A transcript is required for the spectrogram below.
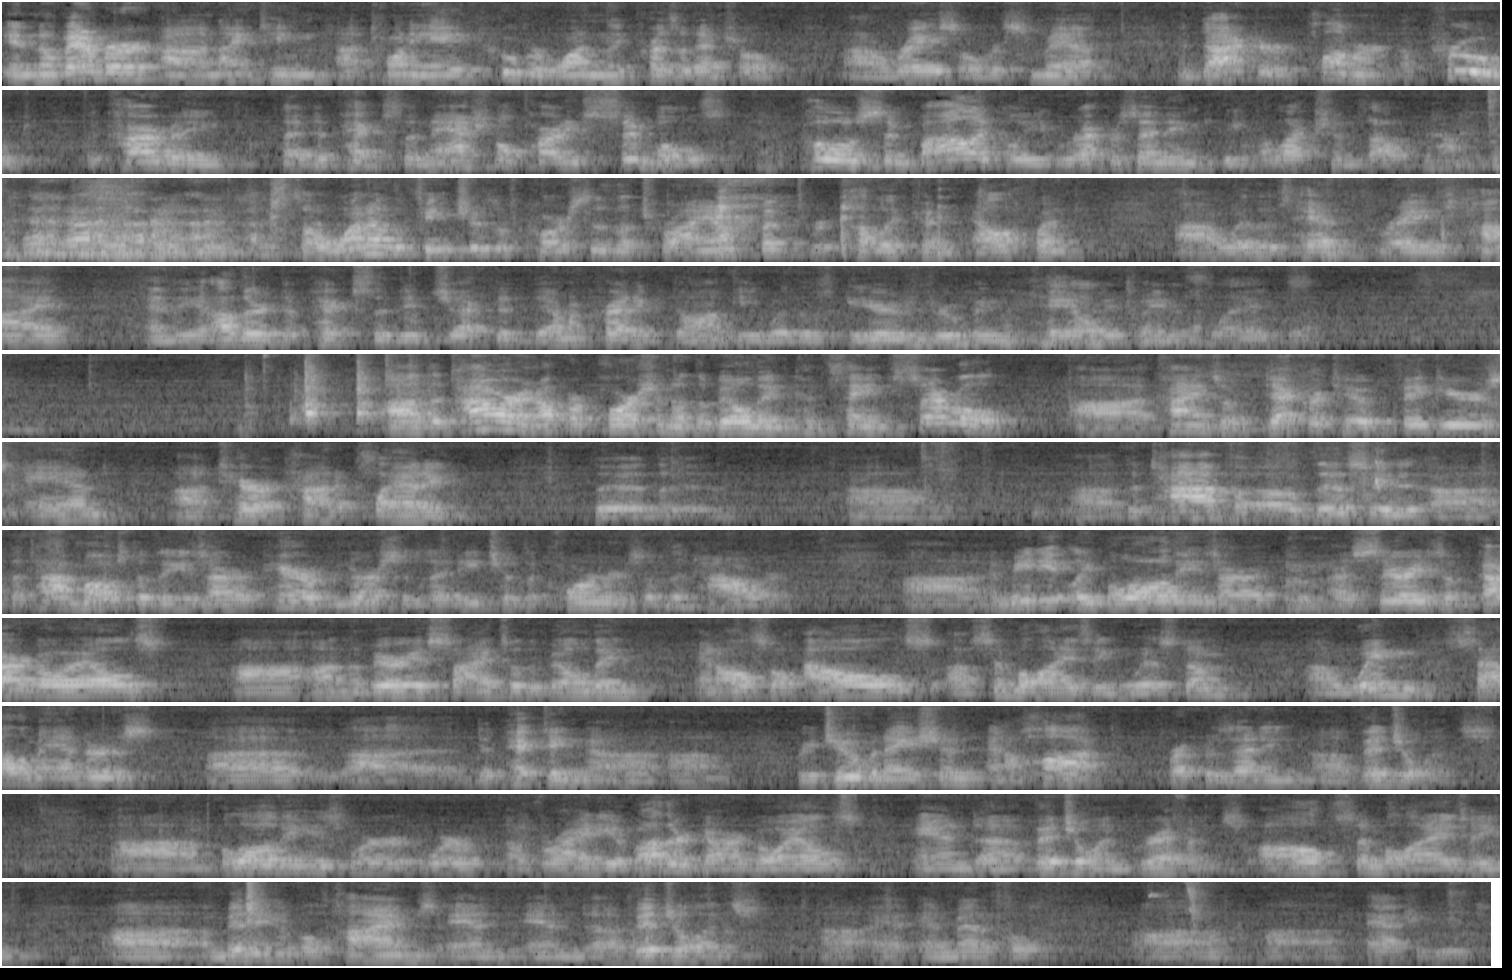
In November uh, 1928, Hoover won the presidential uh, race over Smith, and Dr. Plummer approved the carving that depicts the National Party symbols posed symbolically representing the election's outcome. So one of the features, of course, is the triumphant Republican elephant uh, with his head raised high, and the other depicts the dejected Democratic donkey with his ears drooping, the tail between its legs. Uh, The tower and upper portion of the building contains several uh, kinds of decorative figures and uh, terracotta cladding. The, the, um, uh, The top of this is, uh, the top, most of these are a pair of nurses at each of the corners of the tower. Uh, Immediately below these are are a series of gargoyles uh, on the various sides of the building, and also owls uh, symbolizing wisdom, uh, winged salamanders depicting rejuvenation, and a hawk representing vigilance. Uh, Below these were, were a variety of other gargoyles and uh, vigilant griffins, all symbolizing uh, medieval times and, and uh, vigilance uh, and medical uh, attributes.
